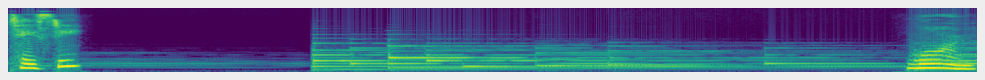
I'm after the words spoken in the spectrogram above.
Tasty? Warm.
